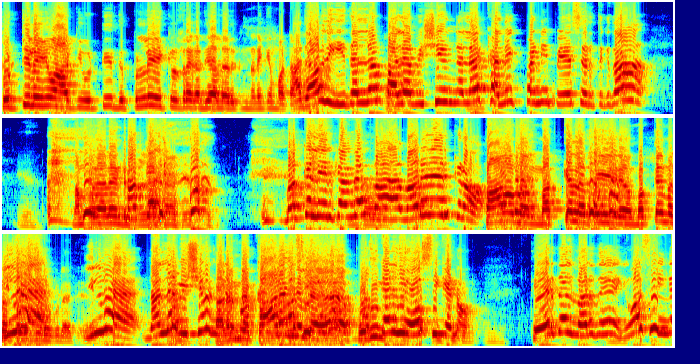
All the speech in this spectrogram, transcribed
தொட்டிலையும் ஆட்டி விட்டு இந்த பிள்ளையை கிள்ற கதையால இருக்குன்னு நினைக்க மாட்டாங்க. அதாவது இதெல்லாம் பல விஷயங்களை கனெக்ட் பண்ணி பேசுறதுக்கு தான் நம்ம வேலைன்றீங்களா? மக்கள் இருக்காங்க வரவேற்கிறோம். பாவம் மக்களை மக்கள் இல்ல இல்ல நல்ல விஷயம் கடந்த காலங்கள்ல. பொது- யோசிக்கணும். தேர்தல் வருது யோசிங்க.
